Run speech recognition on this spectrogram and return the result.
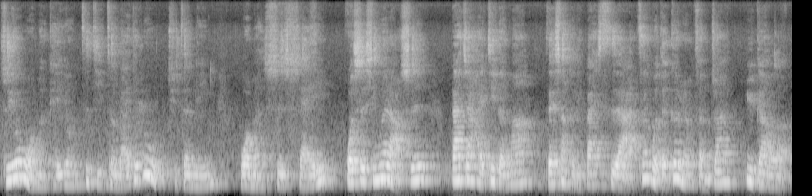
只有我们可以用自己走来的路去证明。我们是谁？我是新薇老师，大家还记得吗？在上个礼拜四啊，在我的个人粉专预告了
